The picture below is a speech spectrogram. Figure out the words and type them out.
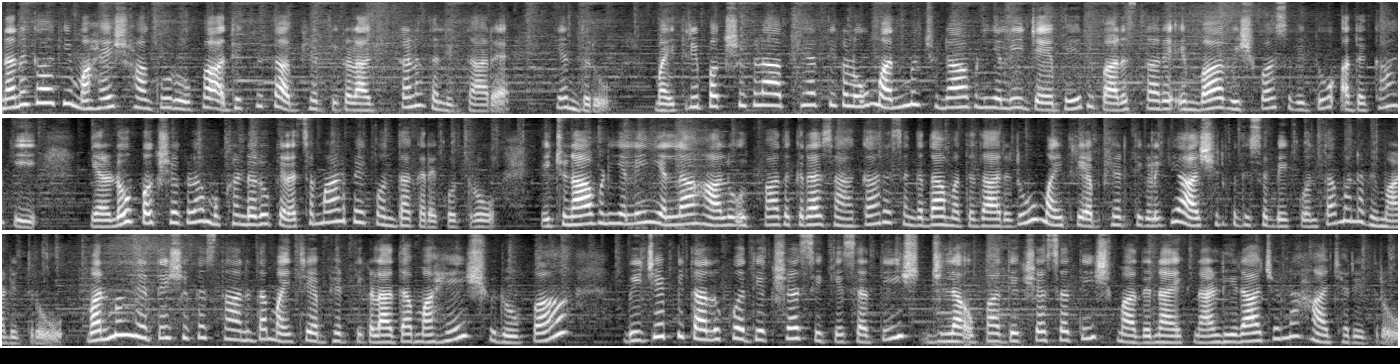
ನನಗಾಗಿ ಮಹೇಶ್ ಹಾಗೂ ರೂಪಾ ಅಧಿಕೃತ ಅಭ್ಯರ್ಥಿಗಳಾಗಿ ಕಣದಲ್ಲಿದ್ದಾರೆ, ಎಂದರು. ಮೈತ್ರಿ ಪಕ್ಷಗಳ ಅಭ್ಯರ್ಥಿಗಳು ಮನ್ಮು ಚುನಾವಣೆಯಲ್ಲಿ ಜಯಭೇರಿ ಬಾರಿಸ್ತಾರೆ ಎಂಬ ವಿಶ್ವಾಸವಿದ್ದು ಅದಕ್ಕಾಗಿ ಎರಡೂ ಪಕ್ಷಗಳ ಮುಖಂಡರು ಕೆಲಸ ಮಾಡಬೇಕು ಅಂತ ಕರೆ ಕೊಟ್ಟರು ಈ ಚುನಾವಣೆಯಲ್ಲಿ ಎಲ್ಲ ಹಾಲು ಉತ್ಪಾದಕರ ಸಹಕಾರ ಸಂಘದ ಮತದಾರರು ಮೈತ್ರಿ ಅಭ್ಯರ್ಥಿಗಳಿಗೆ ಆಶೀರ್ವದಿಸಬೇಕು ಅಂತ ಮನವಿ ಮಾಡಿದ್ರು. ಮನ್ಮುಲ್ ನಿರ್ದೇಶಕ ಸ್ಥಾನದ ಮೈತ್ರಿ ಅಭ್ಯರ್ಥಿಗಳಾದ ಮಹೇಶ್ ರೂಪಾ, ಬಿಜೆಪಿ ತಾಲೂಕು ಅಧ್ಯಕ್ಷ ಸಿಕೆ ಸತೀಶ್, ಜಿಲ್ಲಾ ಉಪಾಧ್ಯಕ್ಷ ಸತೀಶ್ ಮಾದನಾಯಕ್ ನಾಳ್ಳಿ ರಾಜಣ್ಣ ಹಾಜರಿದ್ದರು.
